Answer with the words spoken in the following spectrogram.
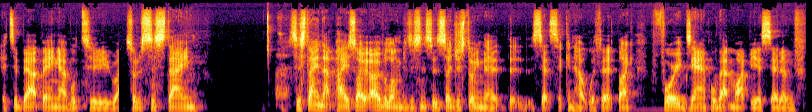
it's about being able to uh, sort of sustain sustain that pace over long distances. So just doing the, the sets that can help with it. Like for example, that might be a set of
